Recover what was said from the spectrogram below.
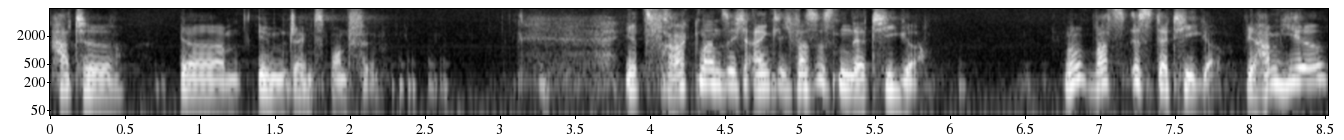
hatte äh, im James Bond-Film. Jetzt fragt man sich eigentlich, was ist denn der Tiger? Ne, was ist der Tiger? Wir haben hier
